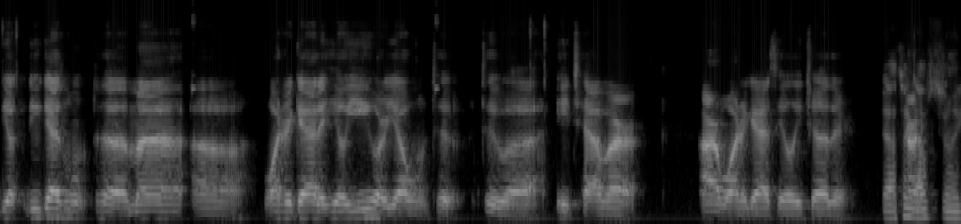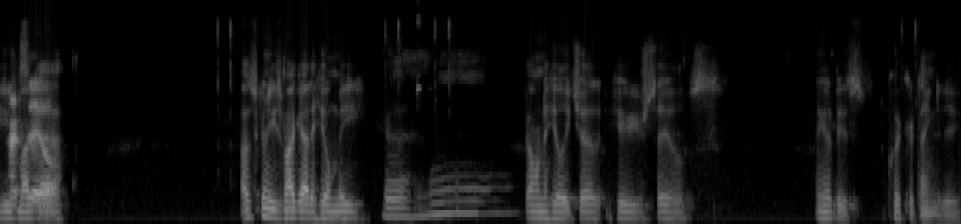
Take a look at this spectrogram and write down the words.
Do do you guys want uh, my uh, water guy to heal you, or y'all want to to uh, each have our our water guys heal each other? Yeah, I think I was going to use my guy. I was going to use my guy to heal me. Uh, If I want to heal each other, heal yourselves. I think that'd be a quicker thing to do.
